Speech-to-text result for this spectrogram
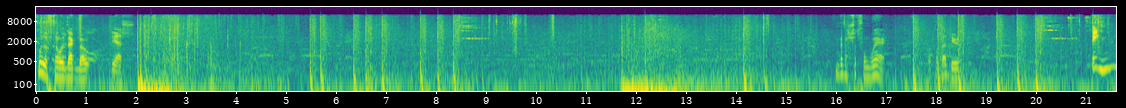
Could have thrown it back though. Yes. I'm getting shot from where? What that dude? Bing!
